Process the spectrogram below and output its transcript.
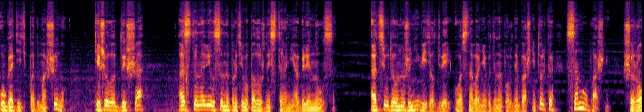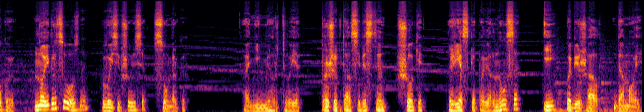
угодить под машину, тяжело дыша, остановился на противоположной стороне, оглянулся. Отсюда он уже не видел дверь у основания водонапорной башни, только саму башню, широкую, но и грациозную, высевшуюся в сумерках. «Они мертвые», – прошептал себе Стэн в шоке, резко повернулся и побежал домой.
